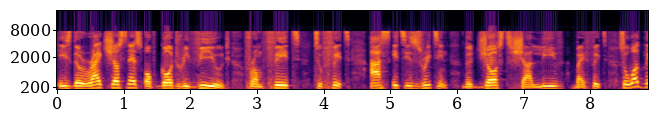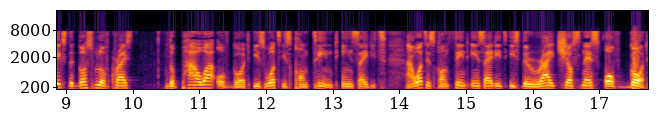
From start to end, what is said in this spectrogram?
is the righteousness of God revealed from faith to faith. As it is written, the just shall live by faith. So what makes the gospel of Christ the power of God is what is contained inside it. And what is contained inside it is the righteousness of God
